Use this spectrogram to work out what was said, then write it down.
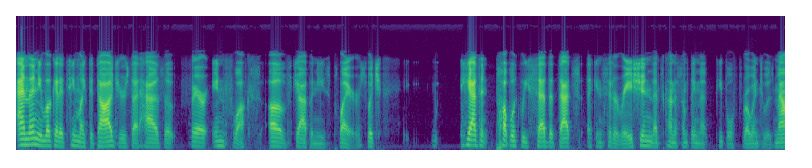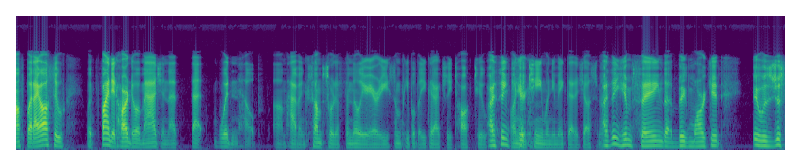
And then you look at a team like the Dodgers that has a fair influx of Japanese players, which he hasn't publicly said that that's a consideration. That's kind of something that people throw into his mouth. But I also would find it hard to imagine that that wouldn't help. Um, having some sort of familiarity, some people that you could actually talk to I think on your hi- team when you make that adjustment. I think him saying that big market, it was just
